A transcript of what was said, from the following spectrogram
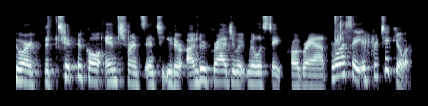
who are the typical entrance into either undergraduate real estate program, well, let's say in particular,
